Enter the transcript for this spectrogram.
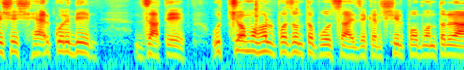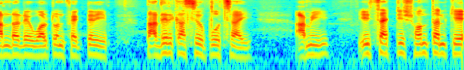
বেশি শেয়ার করে দিন যাতে উচ্চ মহল পর্যন্ত পৌঁছায়, যেখানে শিল্প মন্ত্রণের আন্ডারে ওয়ালটন ফ্যাক্টরি তাদের কাছেও পৌঁছায়। আমি এই চারটি সন্তানকে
